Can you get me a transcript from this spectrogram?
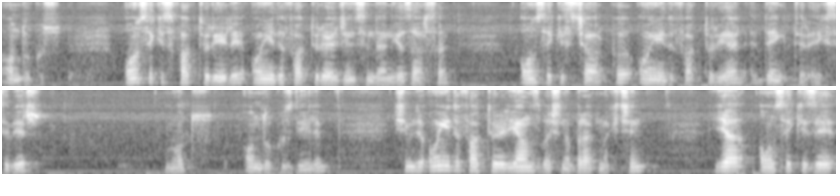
19. 18 faktöriyeli 17 faktöriyel cinsinden yazarsak 18 çarpı 17 faktöriyel denktir. Eksi 1 mod 19 diyelim. Şimdi 17 faktöriyeli yalnız başına bırakmak için ya 18'i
